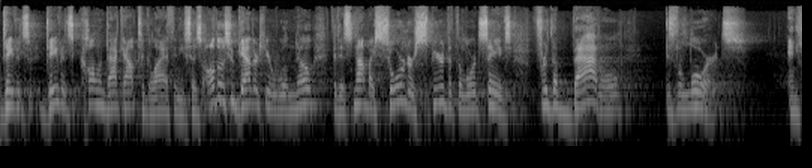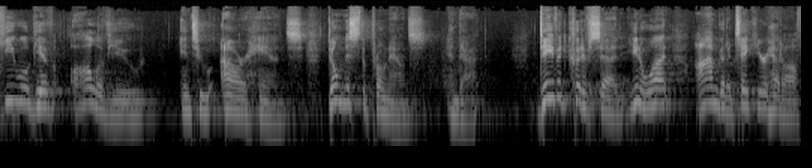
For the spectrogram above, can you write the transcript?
David's, David's calling back out to Goliath and he says, All those who gathered here will know that it's not by sword or spear that the Lord saves, for the battle is the Lord's, and he will give all of you into our hands. Don't miss the pronouns in that. David could have said, You know what? I'm going to take your head off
